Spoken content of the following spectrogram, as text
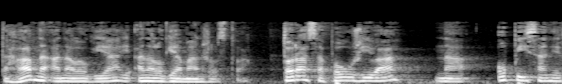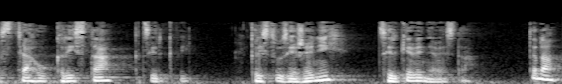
Tá hlavná analogia je analogia manželstva, ktorá sa používa na opísanie vzťahu Krista k cirkvi. Kristus je ženich, cirkev je nevesta. Teda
